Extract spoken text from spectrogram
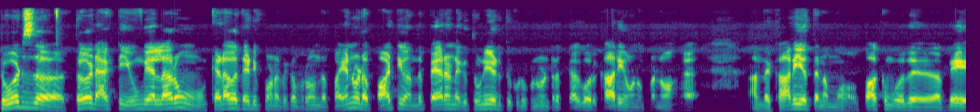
டுவர்ட்ஸ் த தேர்ட் ஆக்ட் இவங்க எல்லாரும் கிடவை தேடி போனதுக்கு அப்புறம் இந்த பையனோட பாட்டி வந்து பேரனுக்கு துணி எடுத்து கொடுக்கணுன்றதுக்காக ஒரு காரியம் ஒன்று பண்ணுவாங்க. அந்த காரியத்தை நம்ம பார்க்கும்போது அப்படியே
